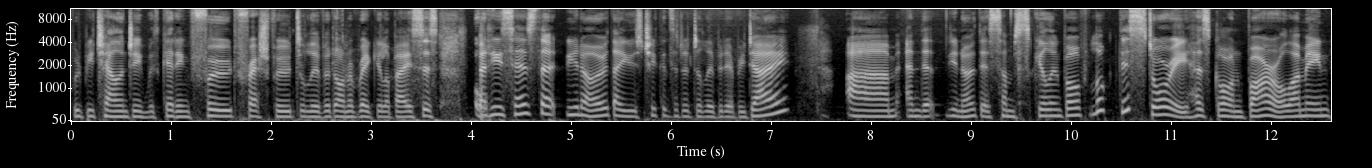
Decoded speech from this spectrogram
would be challenging with getting food, fresh food delivered on a regular basis. But he says that, you know, they use chickens that are delivered every day. Um, and that you know there's some skill involved. Look, this story has gone viral. I mean,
